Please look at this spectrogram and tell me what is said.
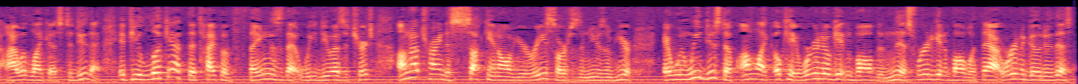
And I would like us to do that. If you look at the type of things that we do as a church, I'm not trying to suck in all your resources and use them here. And when we do stuff, I'm like, okay, we're going to get involved in this. We're going to get involved with that. We're going to go do this.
